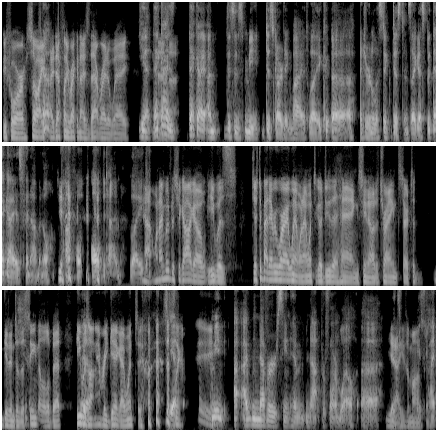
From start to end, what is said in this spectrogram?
before, so I, Yeah. I definitely recognize that right away. Yeah, that Yeah. guy's that guy. I'm. This is me discarding my like uh journalistic distance, I guess. But that guy is phenomenal. Yeah. uh, all, all the time. Like Yeah, when I moved to Chicago, he was just about everywhere I went. When I went to go do the hangs, you know, to try and start to get into the Sure. scene a little bit, he was Yeah. on every gig I went to. Just like, hey, I mean, I, I've never seen him not perform well. Uh, yeah, he's a monster. kind,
